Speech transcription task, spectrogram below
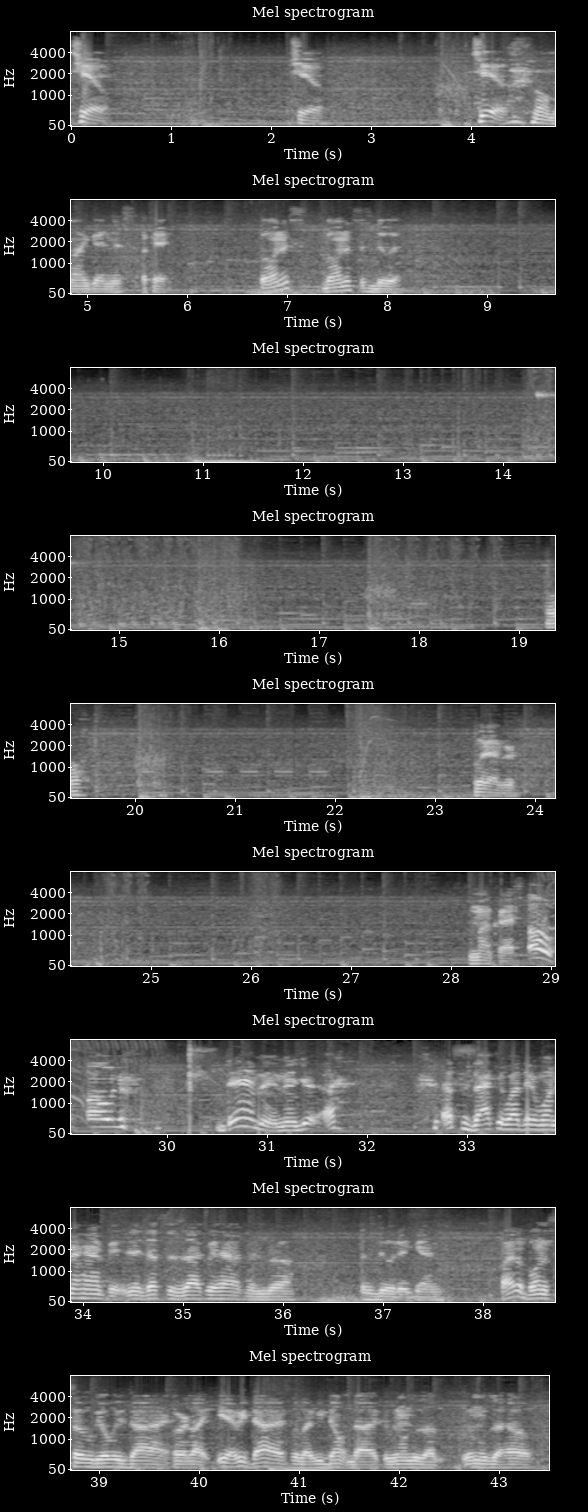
Chill. Chill. Chill. Oh my goodness. Okay. Bonus? Bonus? Let's do it. Oh. Whatever. Come on, Crash. Oh! Oh! No. Damn it, man. I, that's exactly why I didn't want to have it. That's exactly happened, bro. Let's do it again. Why the bonus level we always die? Or like, yeah, we die, but like we don't die because we don't lose our, we don't lose our health.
